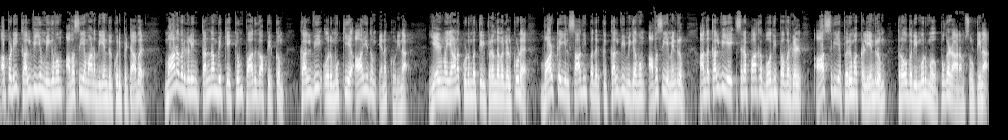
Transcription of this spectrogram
அப்படி கல்வியும் மிகவும் அவசியமானது என்று குறிப்பிட்ட அவர் மாணவர்களின் தன்னம்பிக்கைக்கும் பாதுகாப்பிற்கும் கல்வி ஒரு முக்கிய ஆயுதம் என கூறினார். ஏழ்மையான குடும்பத்தில் பிறந்தவர்கள் கூட வாழ்க்கையில் சாதிப்பதற்கு கல்வி மிகவும் அவசியம் என்றும் அந்த கல்வியை சிறப்பாக போதிப்பவர்கள் ஆசிரிய பெருமக்கள் என்றும் திரௌபதி முர்மு புகழாரம் சூட்டினார்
